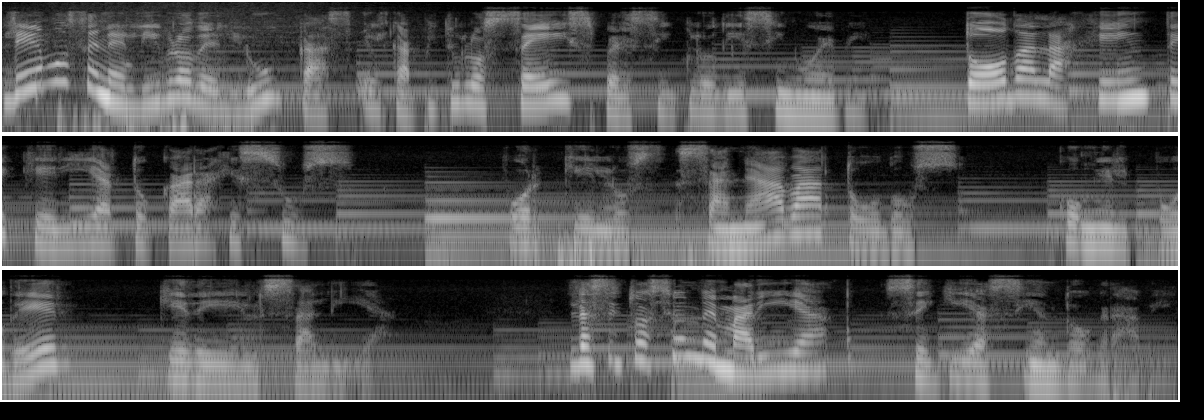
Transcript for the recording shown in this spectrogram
Leemos en el libro de Lucas el capítulo 6, versículo 19. Toda la gente quería tocar a Jesús porque los sanaba a todos con el poder que de él salía. La situación de María seguía siendo grave.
